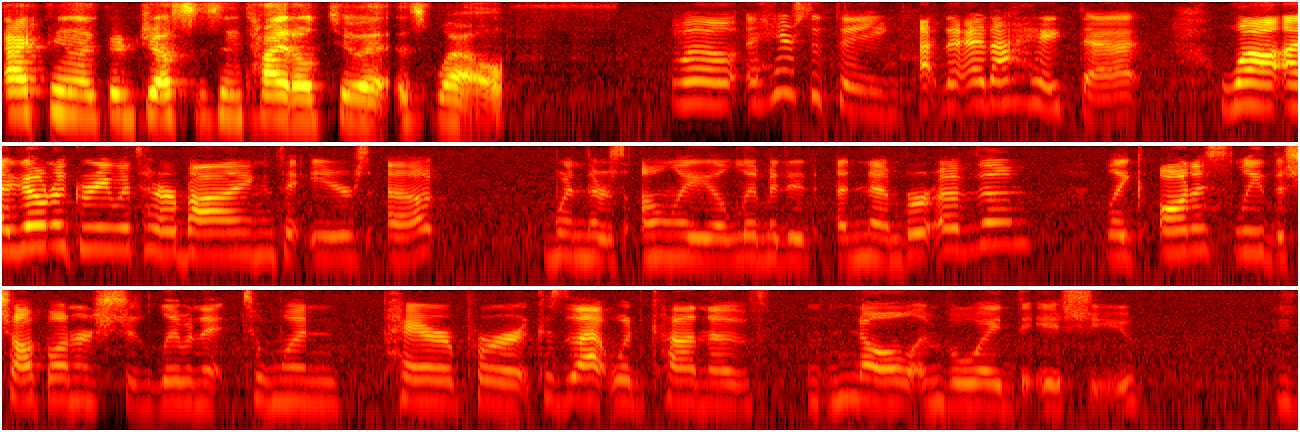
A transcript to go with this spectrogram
acting like they're just as entitled to it as well. Well, here's the thing, and I hate that. While I don't agree with her buying the ears up when there's only a limited number of them, like honestly, the shop owners should limit it to one pair per, because that would kind of null and void the issue. You,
